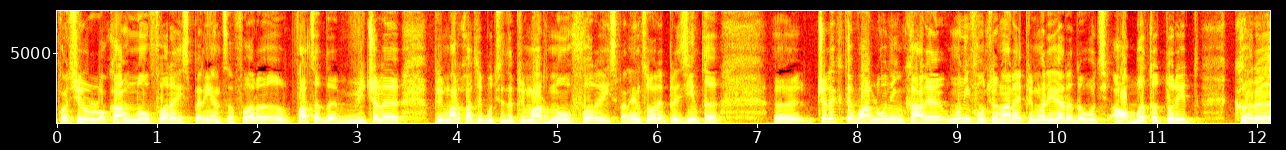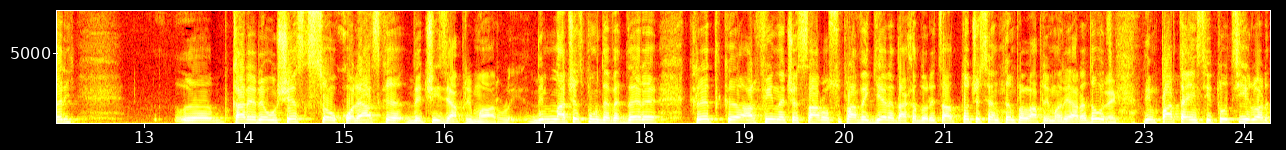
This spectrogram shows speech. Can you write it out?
Consiliul Local nou, fără experiență, fără față de vicele primar cu atribuții de primar nou, fără experiență, o reprezintă uh, cele câteva luni în care unii funcționari ai primăriei Rădăuți au bătătorit cărări uh, Uh, care reușesc să ocolească decizia primarului. Din acest punct de vedere, cred că ar fi necesar o supraveghere, dacă doriți, a tot ce se întâmplă la primăria Rădăuți, Correct. din partea instituțiilor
